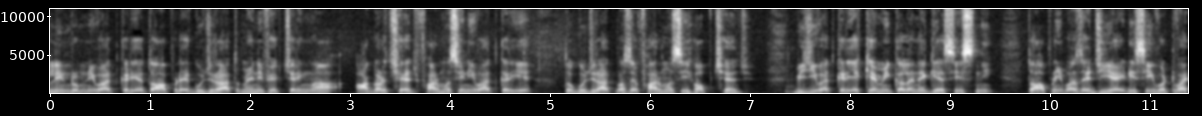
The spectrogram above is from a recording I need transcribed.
ક્લીન રૂમની વાત કરીએ તો આપણે ગુજરાત મેન્યુફેક્ચરિંગમાં આગળ છે જ. ફાર્મસીની વાત કરીએ તો ગુજરાત પાસે ફાર્મસી હબ છે જ. બીજી વાત કરીએ કેમિકલ અને ગેસીસની. તો આપણી પાસે જીઆઈડીસી વટવા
